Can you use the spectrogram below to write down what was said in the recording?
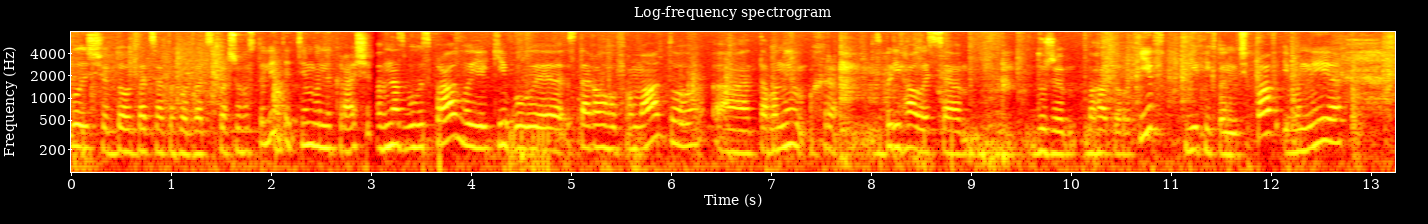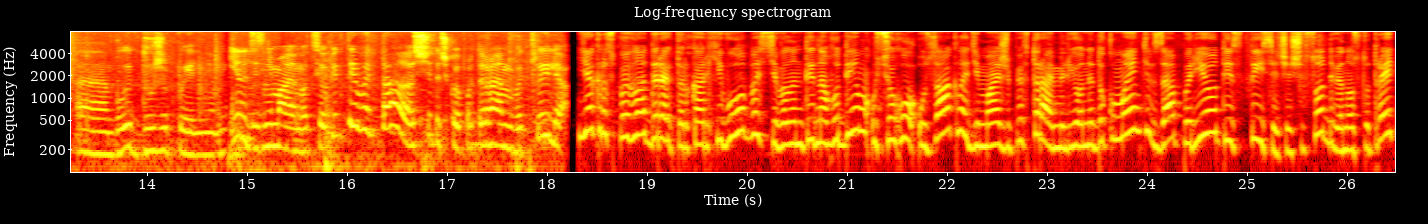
ближче до 20-21 століття, тим вони краще. В нас були справи, які були старого формату, е, та вони зберігалися дуже багато років. Їх ніхто не чіпав, і вони е, були дуже пильні. Іноді знімаємо ці об'єктиви та щіточкою протираємо від. Як розповіла директорка архіву області Валентина Гудим, усього у закладі майже півтора мільйони документів за період із 1693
